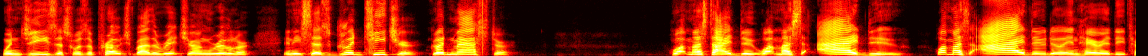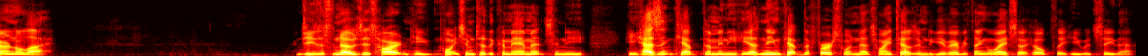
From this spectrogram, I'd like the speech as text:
when Jesus was approached by the rich young ruler, and he says, Good teacher, good master, what must I do? What must I do? What must I do to inherit eternal life? Jesus knows his heart and he points him to the commandments and he he hasn't kept them, and he he hasn't even kept the first one. That's why he tells him to give everything away, so hopefully he would see that.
